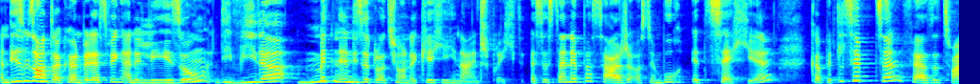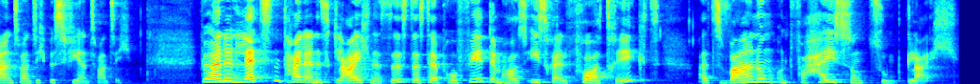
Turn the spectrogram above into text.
An diesem Sonntag hören wir deswegen eine Lesung, die wieder mitten in die Situation der Kirche hineinspricht. Es ist eine Passage aus dem Buch Ezechiel, Kapitel 17, Verse 22 bis 24. Wir hören den letzten Teil eines Gleichnisses, das der Prophet dem Haus Israel vorträgt, als Warnung und Verheißung zugleich.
